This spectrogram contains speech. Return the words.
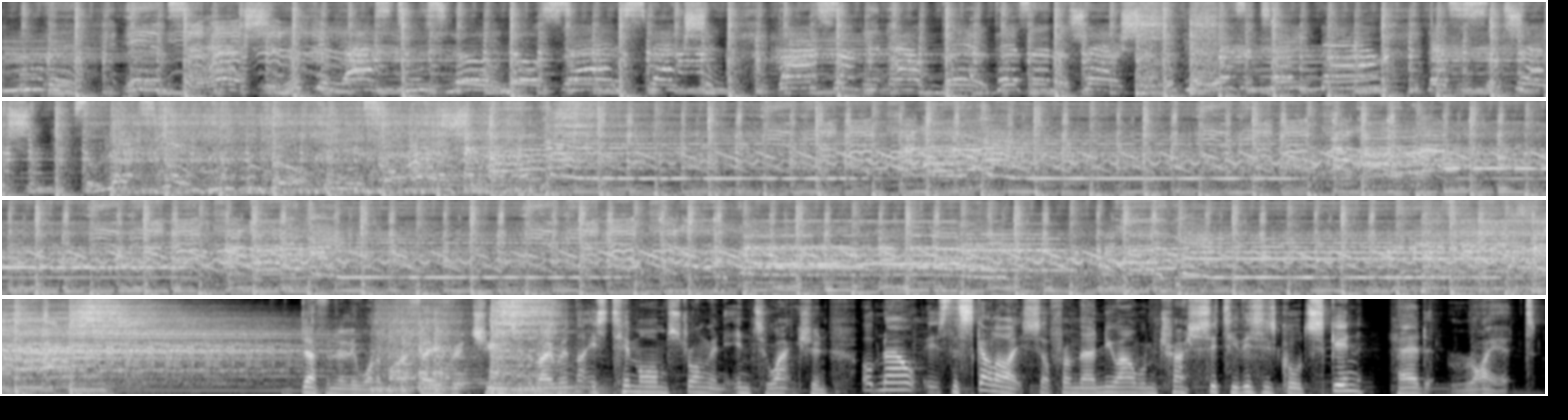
Definitely one of my favourite tunes at the moment. That is Tim Armstrong and Into Action. Up now, it's the Scalites from their new album Trash City. This is called Skinhead Riot.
